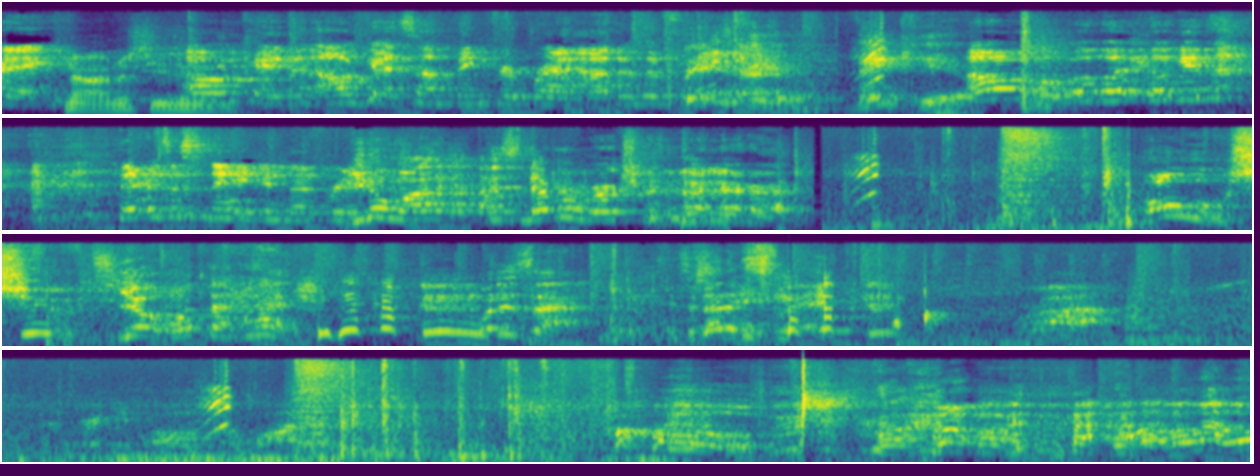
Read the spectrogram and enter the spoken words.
Oh, you're not recording. No, I'm just using Oh, the okay, then I'll get something for Brent out of the freezer. Thank you. Thank you. Oh, well, look, look at that. There's a snake in the freezer. You know what? This never works for her. Oh shoot! Yo, what the heck? what is that? It's a Is that a snake. snake? Bruh. The freaking balls in the water. Oh! Oh, what, what, what, what happened?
